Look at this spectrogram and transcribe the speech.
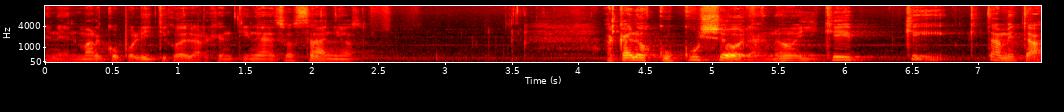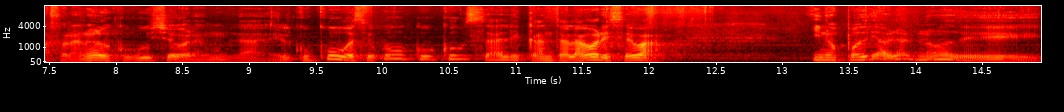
en el marco político de la Argentina de esos años, acá los cucú lloran, ¿no? ¿Y qué, qué, esta metáfora, ¿no? Los cucú lloran. el cucú hace cucú, cucú, sale, canta la hora y se va. Y nos podría hablar, ¿no? De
